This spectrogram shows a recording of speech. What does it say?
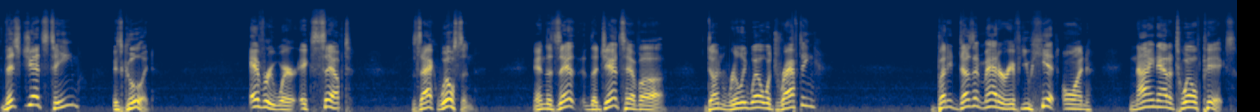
This Jets team is good everywhere except Zach Wilson. And the Z- the Jets have uh, done really well with drafting, but it doesn't matter if you hit on 9 out of 12 picks,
